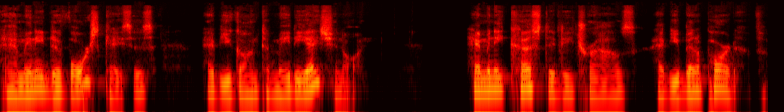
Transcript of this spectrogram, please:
How many divorce cases have you gone to mediation on? How many custody trials have you been a part of?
